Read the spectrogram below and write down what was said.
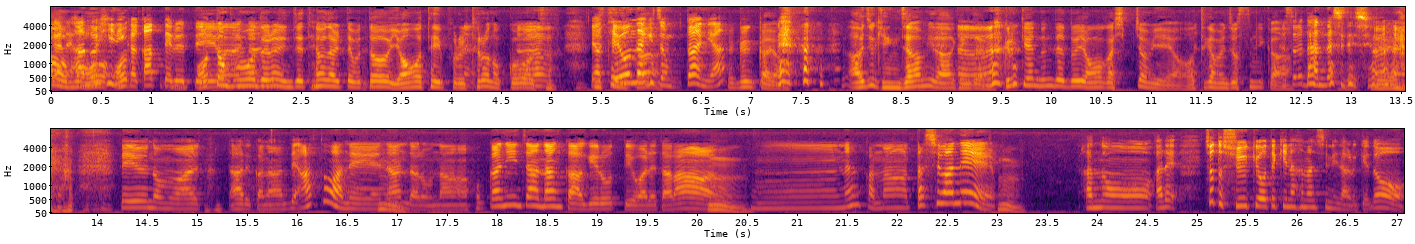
がね、あの日にかかってるっていうよう 어떤 な感じ 부모들은 이제 태어날 때부터 영어 테이프를 틀어놓고 うんい 있으니까. や태어나기 전부터 아니야? 그러니까요. 아주 굉장합니다. 굉장히. 그렇게 했는데도 영어가 10점이에요. 어떻게 하면 좋습니까? それ旦那氏でしょ、ねっていうのもああるかなであとはね、うんなんだろうな他にじゃあ何かあげろって言われたらううん うんなんかな私はね、うん、あのー、あれちょっと宗教的な話になるけど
